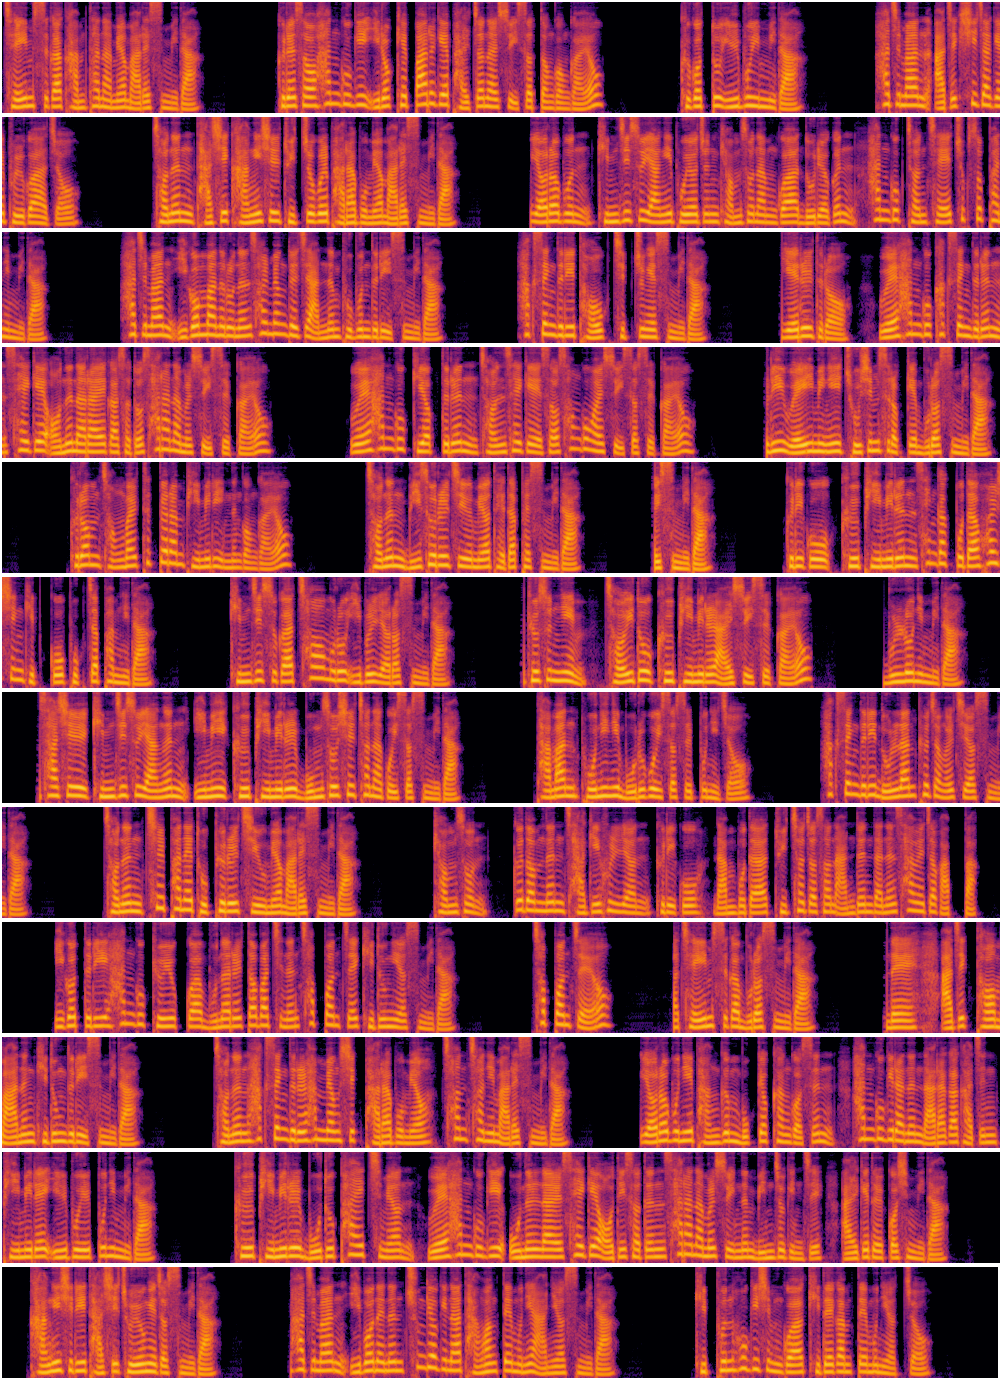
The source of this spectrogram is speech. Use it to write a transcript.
제임스가 감탄하며 말했습니다. 그래서 한국이 이렇게 빠르게 발전할 수 있었던 건가요? 그것도 일부입니다. 하지만 아직 시작에 불과하죠. 저는 다시 강의실 뒤쪽을 바라보며 말했습니다. 여러분, 김지수 양이 보여준 겸손함과 노력은 한국 전체의 축소판입니다. 하지만 이것만으로는 설명되지 않는 부분들이 있습니다. 학생들이 더욱 집중했습니다. 예를 들어, 왜 한국 학생들은 세계 어느 나라에 가서도 살아남을 수 있을까요? 왜 한국 기업들은 전 세계에서 성공할 수 있었을까요? 리 웨이밍이 조심스럽게 물었습니다. 그럼 정말 특별한 비밀이 있는 건가요? 저는 미소를 지으며 대답했습니다. 있습니다. 그리고 그 비밀은 생각보다 훨씬 깊고 복잡합니다. 김지수가 처음으로 입을 열었습니다. 교수님, 저희도 그 비밀을 알 수 있을까요? 물론입니다. 사실 김지수 양은 이미 그 비밀을 몸소 실천하고 있었습니다. 다만 본인이 모르고 있었을 뿐이죠. 학생들이 놀란 표정을 지었습니다. 저는 칠판에 도표를 지우며 말했습니다. 겸손, 끝없는 자기 훈련 그리고 남보다 뒤처져선 안 된다는 사회적 압박. 이것들이 한국 교육과 문화를 떠받치는 첫 번째 기둥이었습니다. 첫 번째요? 아, 제임스가 물었습니다. 네, 아직 더 많은 기둥들이 있습니다. 저는 학생들을 한 명씩 바라보며 천천히 말했습니다. 여러분이 방금 목격한 것은 한국이라는 나라가 가진 비밀의 일부일 뿐입니다. 그 비밀을 모두 파헤치면 왜 한국이 오늘날 세계 어디서든 살아남을 수 있는 민족인지 알게 될 것입니다. 강의실이 다시 조용해졌습니다. 하지만 이번에는 충격이나 당황 때문이 아니었습니다. 깊은 호기심과 기대감 때문이었죠.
